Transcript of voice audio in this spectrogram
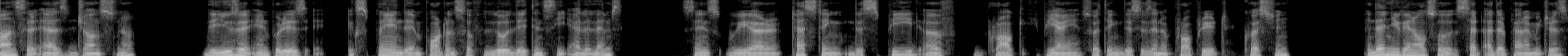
Answer as Jon Snow. The user input is explain the importance of low latency LLMs since we are testing the speed of Groq API. So I think this is an appropriate question. And then you can also set other parameters.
